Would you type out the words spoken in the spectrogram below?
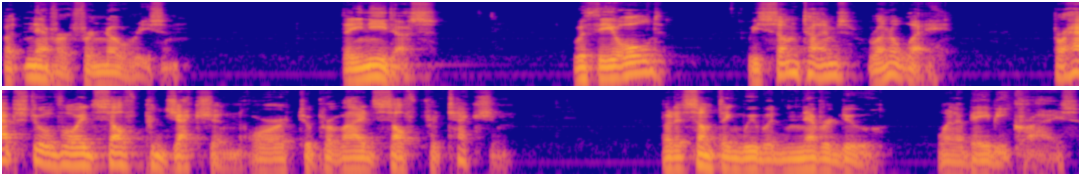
but never for no reason. They need us. With the old, we sometimes run away, perhaps to avoid self projection or to provide self protection. But it's something we would never do when a baby cries.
